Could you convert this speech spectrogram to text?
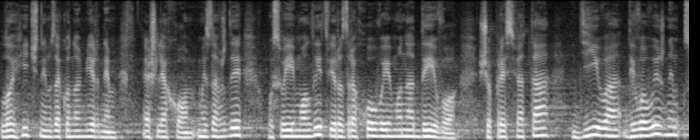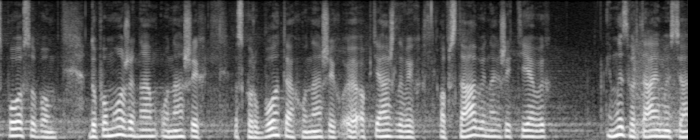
логічним, закономірним е, шляхом. Ми завжди у своїй молитві розраховуємо на диво, що Пресвята Діва дивовижним способом допоможе нам у наших скорботах, у наших е, обтяжливих обставинах життєвих. І ми звертаємося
